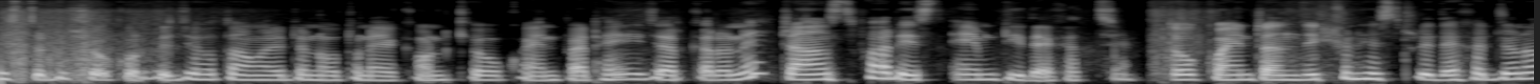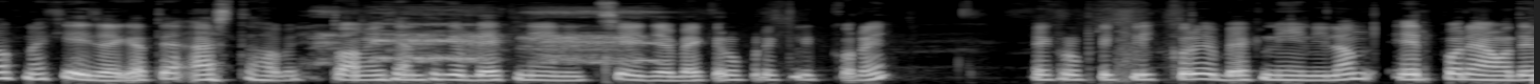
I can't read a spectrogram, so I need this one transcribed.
হিস্টোরি শো করবে, যেহেতু আমার এটা নতুন অ্যাকাউন্ট কেউ কয়েন পাঠায়নি, যার কারণে ট্রান্সফার ইস এমটি দেখাচ্ছে। তো কয়েন ট্রানজেকশন হিস্টোরি দেখার জন্য আপনাকে এই জায়গাতে আসতে হবে। তো আমি এখান থেকে ব্যাক নিয়ে নিচ্ছি, এই যে ব্যাকের উপরে ক্লিক করে ব্যাকের উপরে ক্লিক করে ব্যাক নিয়ে নিলাম। এরপরে আমাদের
